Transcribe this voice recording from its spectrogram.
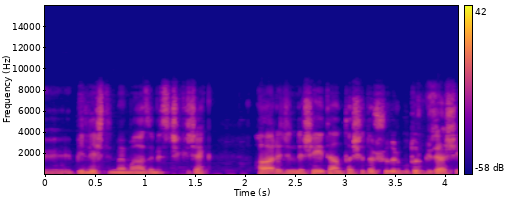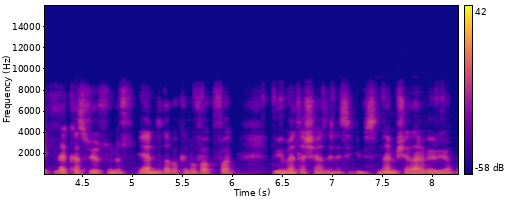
E, birleştirme malzemesi çıkacak. Haricinde şeytan taşı da şudur budur güzel şekilde kasıyorsunuz. Yanında da bakın ufak ufak büyüme taş hazinesi gibisinden bir şeyler veriyor.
